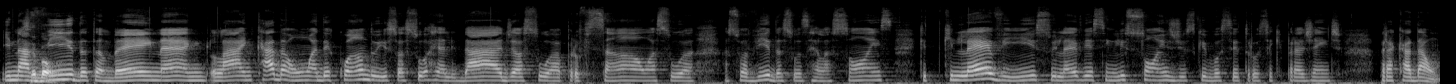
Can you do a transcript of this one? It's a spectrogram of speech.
e na é vida também, né? Lá em cada um, adequando isso à sua realidade, à sua profissão, à sua, à sua vida, às suas relações, que, que leve isso e leve assim lições disso que você trouxe aqui pra gente, para cada um.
